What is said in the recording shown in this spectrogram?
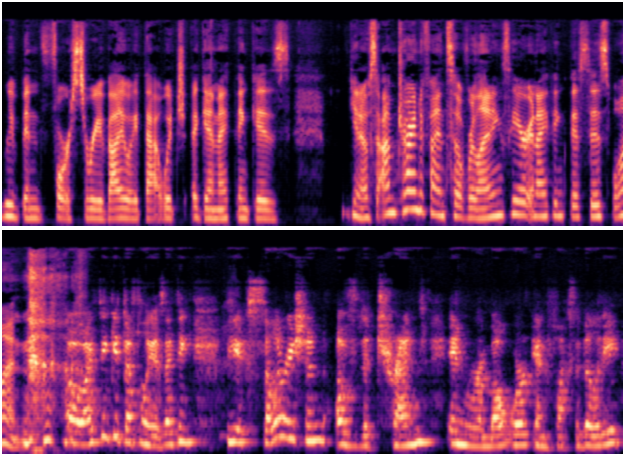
we've been forced to reevaluate that, which again I think is you know, so I'm trying to find silver linings here, and I think this is one. oh, I think it definitely is. I think the acceleration of the trend in remote work and flexibility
